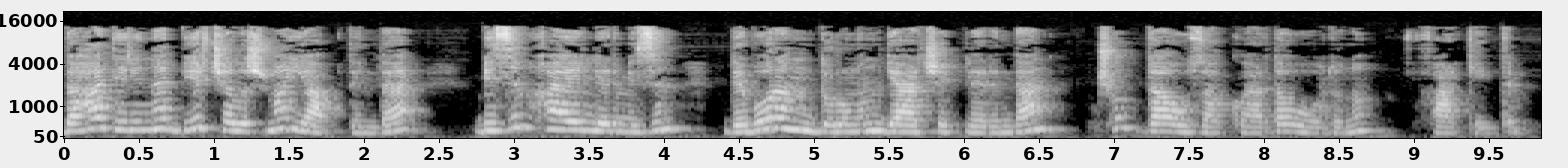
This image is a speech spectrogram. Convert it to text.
Daha derine bir çalışma yaptığımda bizim hayallerimizin Deborah'ın durumun gerçeklerinden çok daha uzaklarda olduğunu fark ettim.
